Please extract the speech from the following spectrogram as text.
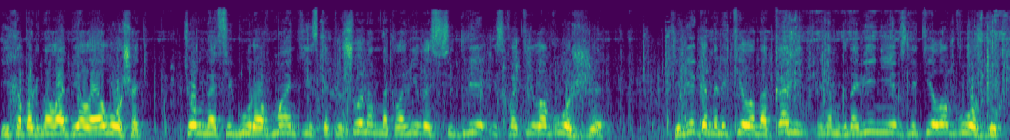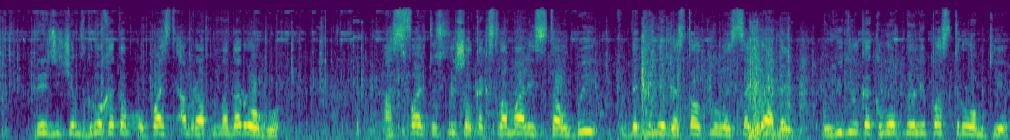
Их обогнала белая лошадь. Темная фигура в мантии с капюшоном наклонилась в седле и схватила вожжи. Телега налетела на камень и на мгновение взлетела в воздух, прежде чем с грохотом упасть обратно на дорогу. Асфальт услышал, как сломались столбы, когда телега столкнулась с оградой, увидел, как лопнули постромки,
